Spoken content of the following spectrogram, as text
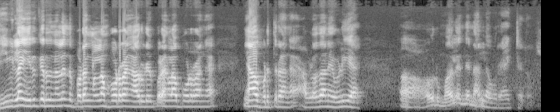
டிவிலாம் இருக்கிறதுனால இந்த படங்கள்லாம் போடுறாங்க அவருடைய படங்களாக போடுறாங்க ஞாபகப்படுத்துகிறாங்க அவ்வளோதானே ஒழிய அவர் முதலேருந்து நல்ல ஒரு ஆக்டர் அவர்.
